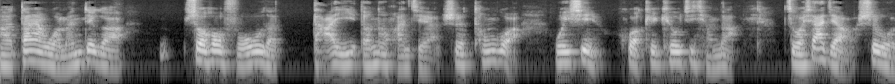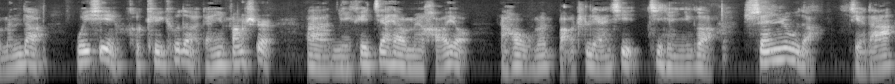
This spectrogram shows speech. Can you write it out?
啊，当然，我们这个售后服务的答疑等等环节是通过微信或 QQ 进行的。左下角是我们的微信和 QQ 的联系方式啊，你可以加一下我们好友，然后我们保持联系，进行一个深入的解答。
